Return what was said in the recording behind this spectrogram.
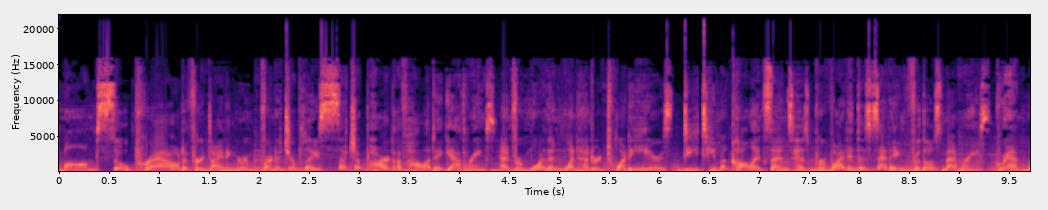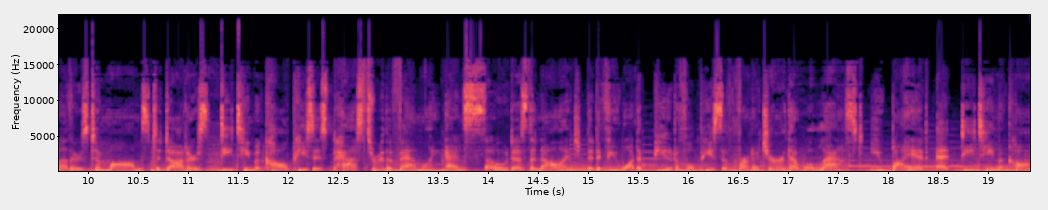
mom so proud of her dining room. Furniture plays such a part of holiday gatherings, and for more than 120 years, DT McCall Sons has provided the setting for those memories. Grandmothers to moms to daughters, DT McCall pieces pass through the family, and so does the knowledge that if you want a beautiful piece of furniture that will last, you buy it at DT McCall.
